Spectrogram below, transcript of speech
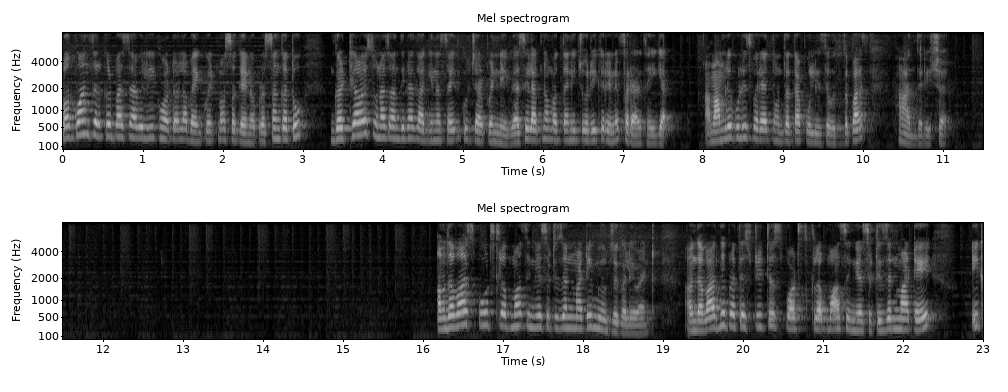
ભગવાન સર્કલ પાસે આવેલી એક હોટલના બેન્કવેટમાં સગાઈનો પ્રસંગ હતો. ગઠિયાઓએ સોના ચાંદીના દાગીના સહિત કુલ ચાર પોઈન્ટ નેવ્યાસી લાખના મત્તાની ચોરી કરીને ફરાર થઈ ગયા. આ મામલે પોલીસ ફરિયાદ નોંધાતા પોલીસે વધુ તપાસ હાથ ધરી છે. અમદાવાદ સ્પોર્ટ્સ ક્લબમાં સિનિયર સિટીઝન માટે મ્યુઝિકલ ઇવેન્ટ અમદાવાદની પ્રતિષ્ઠિત સ્પોર્ટ્સ ક્લબમાં સિનિયર સિટીઝન માટે એક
